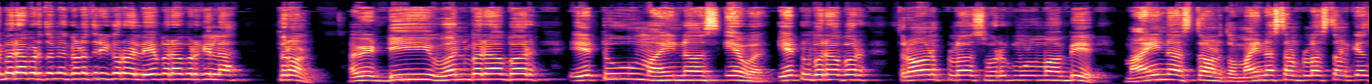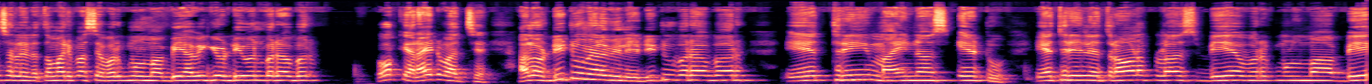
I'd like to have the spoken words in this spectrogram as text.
એ બરાબર તમે ગણતરી કરો એટલે એ બરાબર કેટલા? ત્રણ. હવે ડી વન બરાબર, a two minus a one. A two બરાબર, ત્રણ પ્લસ વર્ગમૂળમાં બે. માઇનસ ત્રણ. તો માઇનસ ત્રણ પ્લસ ત્રણ કેન્સલ એટલે તમારી પાસે વર્ગમૂળમાં બે આવી ગયો ડી વન બરાબર. ઓકે રાઈટ વાત છે. હાલો ડી ટુ મેળવી લઈએ. ડી ટુ બરાબર a three minus a two a three એટલે ત્રણ પ્લસ બે વર્ગમૂળમાં બે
